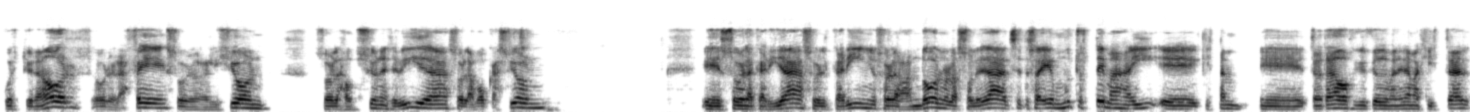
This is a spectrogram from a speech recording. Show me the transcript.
cuestionador sobre la fe, sobre la religión, sobre las opciones de vida, sobre la vocación, eh, sobre la caridad, sobre el cariño, sobre el abandono, la soledad, etc. hay muchos temas ahí eh, que están eh, tratados, yo creo, de manera magistral.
